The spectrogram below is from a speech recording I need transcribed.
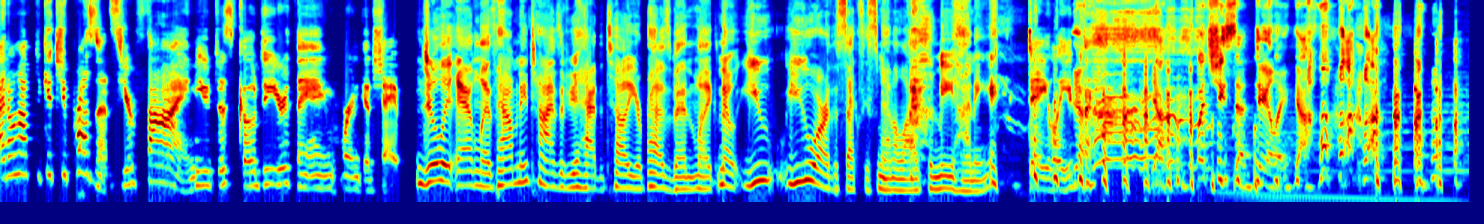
I don't have to get you presents. You're fine. You just go do your thing. We're in good shape. Julie and Liz, how many times have you had to tell your husband, like, no, you you are the sexiest man alive to me, honey? Daily. yeah. yeah. But she said daily. Yeah.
